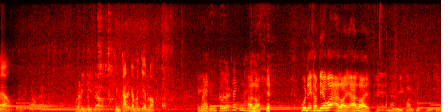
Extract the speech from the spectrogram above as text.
แล้วมันไม่หนีแล้ว ถึงกัดก็ไม่เจ็บหรอกหมายถึงตัวเล็กๆไงอร่อย พูดได้คำเดียวว่าอร่อยอร่อย น่ามีความสุขจริง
